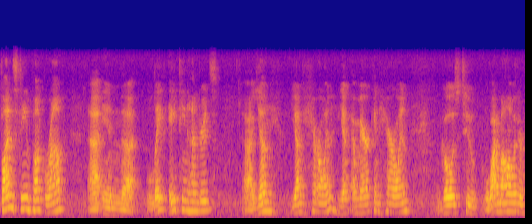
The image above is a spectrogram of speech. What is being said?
fun steampunk romp uh, in the late 1800s. Uh, young, young heroine, young American heroine, goes to Guatemala with her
